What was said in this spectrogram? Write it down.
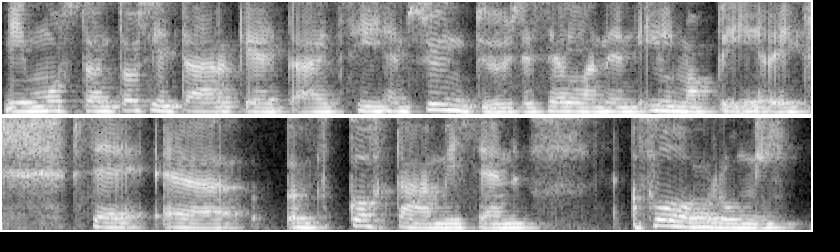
niin musta on tosi tärkeää, että siihen syntyy se sellainen ilmapiiri, se äh, kohtaamisen foorumi,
